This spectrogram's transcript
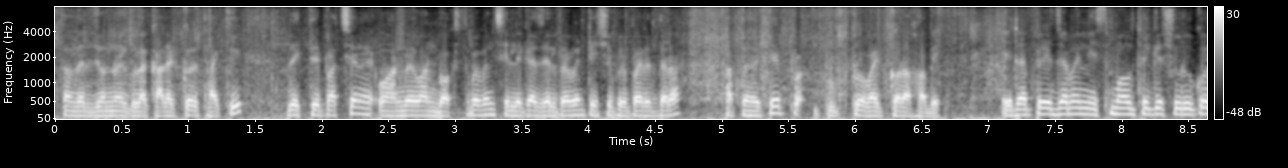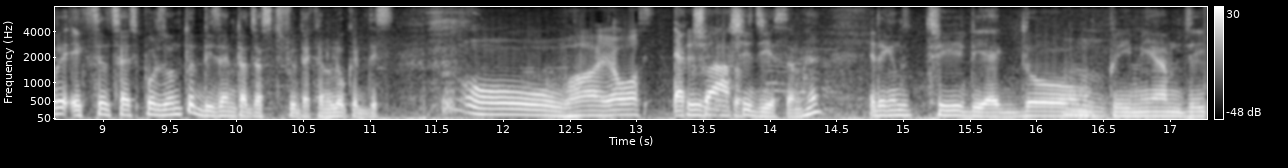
আপনাদের জন্য এগুলো কালেক্ট করে থাকি। দেখতে পাচ্ছেন ওয়ান বাই ওয়ান বক্স পাবেন সিলিকা জেল পাবেন টিস্যু পেপারের দ্বারা আপনাদেরকে প্রোভাইড করা হবে। এটা পেয়ে যাবেন স্মল থেকে শুরু করে এক্সেল সাইজ পর্যন্ত ডিজাইনটা জাস্ট একটু দেখেন লোক এট দিস ও ভাই একশো আশি জিএসএম হ্যাঁ? এটা কিন্তু থ্রি ডি একদম প্রিমিয়াম যেই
